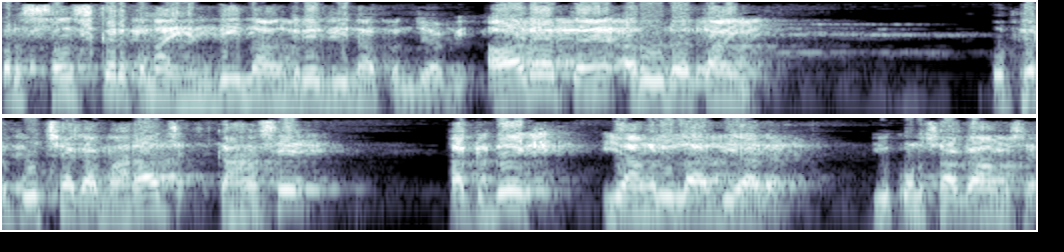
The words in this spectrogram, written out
पर संस्कृत ना हिंदी, ना अंग्रेज़ी, ना पंजाबी। आड़त है अरूड़ताई वो फिर पूछेगा, महाराज, कहाँ से? अक देख, ये आंगली ला दिया ये कौन सा गाँव से?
